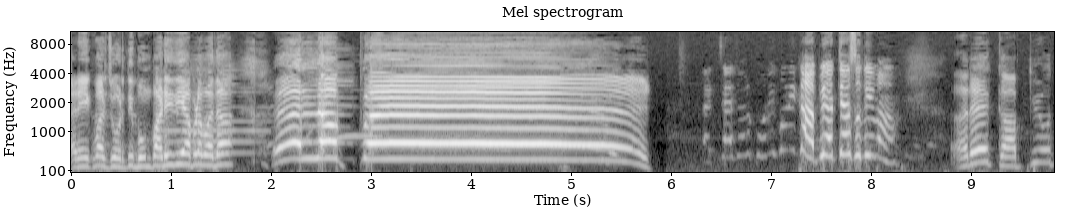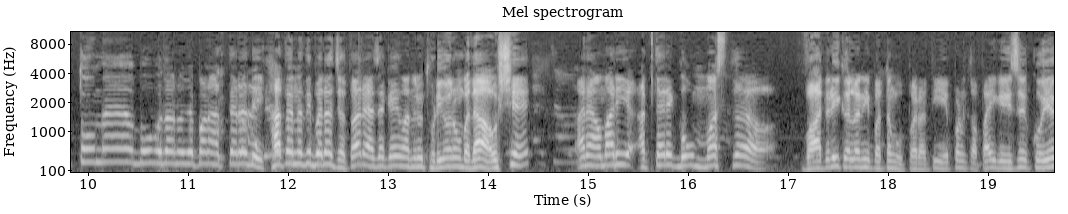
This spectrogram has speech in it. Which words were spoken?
અરે એકવાર જોરથી બૂમ પાડી દઈએ આપણે બધા. એ લપેટ! અચ્છા ચાલો કોની કોની કાપી અત્યાર સુધીમાં? અરે કાપ્યો તો મેં બહુ બધાનો છે પણ અત્યારે દેખાતા નથી બધા જતા રહ્યા છે કઈ વાંધો નહીં થોડી વારમાં બધા આવશે. અને અમારી અત્યારે એક બહુ મસ્ત વાદળી કલરની પતંગ ઉપર હતી એ પણ કપાઈ ગઈ છે. કોઈએ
